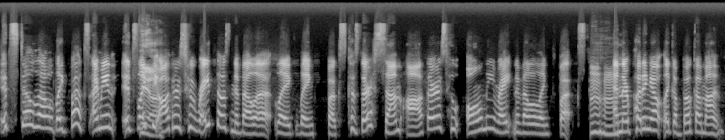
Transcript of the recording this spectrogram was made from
it's still though like books. I mean, it's like the authors who write those novella like length books because there's some authors who only write novella length books Mhm. and they're putting out like a book a month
